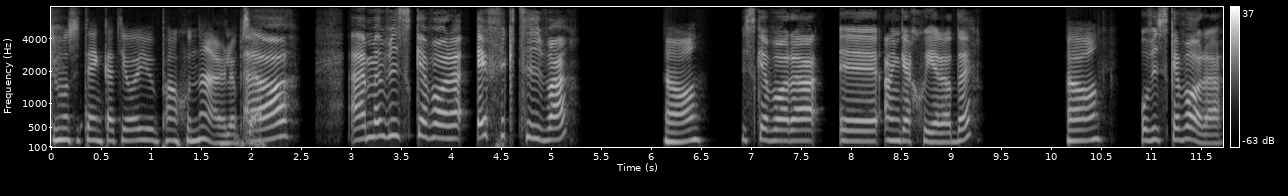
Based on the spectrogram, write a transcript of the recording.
Du måste tänka att jag är ju pensionär, höll jag på att säga. Ja, Nej, men vi ska vara effektiva, Ja. vi ska vara eh, engagerade, ja. Och vi ska vara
